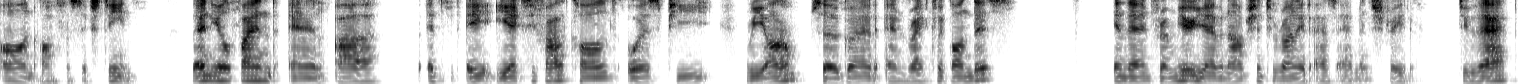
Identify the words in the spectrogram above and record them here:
on Office 16. Then you'll find an uh, a, exe file called OSP rearm. So go ahead and right click on this. And then from here, you have an option to run it as administrator. Do that,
